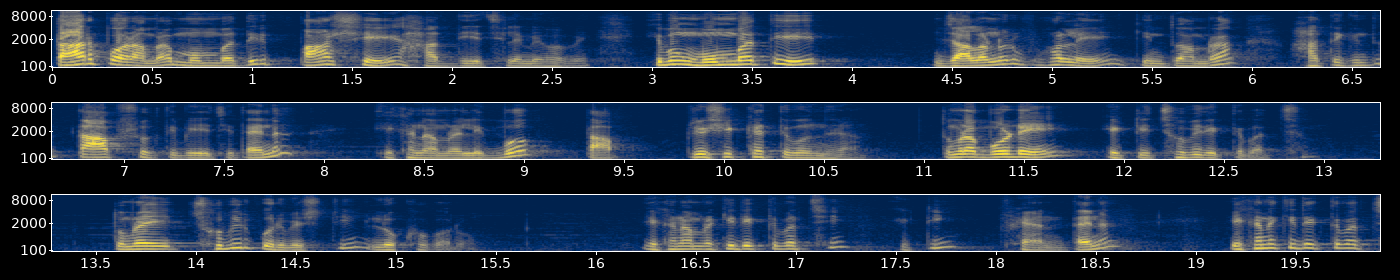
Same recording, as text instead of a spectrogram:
তারপর আমরা মোমবাতির পাশে হাত দিয়েছিলাম এভাবে। এবং মোমবাতির জ্বালানোর ফলে কিন্তু আমরা হাতে কিন্তু তাপ শক্তি পেয়েছি, তাই না? এখানে আমরা লিখব তাপ। প্রিয় শিক্ষার্থী বন্ধুরা, তোমরা বোর্ডে একটি ছবি দেখতে পাচ্ছ। তোমরা এই ছবির পরিবেশটি লক্ষ্য করো। এখানে আমরা কি দেখতে পাচ্ছি? একটি ফ্যান তাই না? এখানে কি দেখতে পাচ্ছ?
